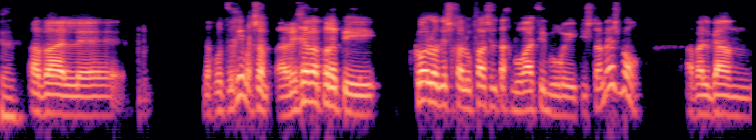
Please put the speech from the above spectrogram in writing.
כן. אבל uh, אנחנו צריכים, עכשיו, הרכב הפרטי, כל עוד יש חלופה של תחבורה ציבורית, תשתמש בו, אבל גם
